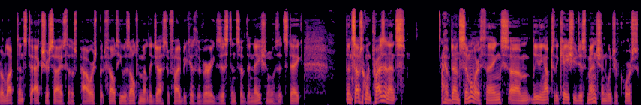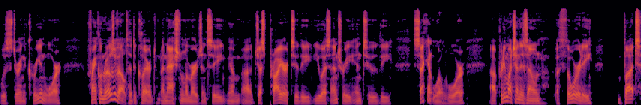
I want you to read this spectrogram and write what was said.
reluctance to exercise those powers, but felt he was ultimately justified because the very existence of the nation was at stake. Then subsequent presidents have done similar things um, leading up to the case you just mentioned, which of course was during the Korean War. Franklin Roosevelt had declared a national emergency you know, uh, just prior to the U.S. entry into the Second World War, uh, pretty much on his own authority. But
